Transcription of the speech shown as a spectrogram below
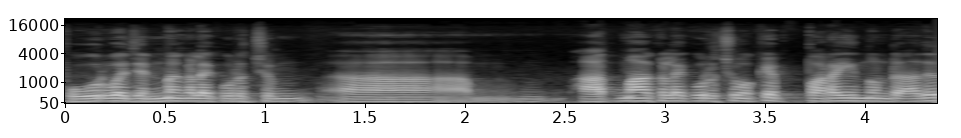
പൂർവജന്മങ്ങളെക്കുറിച്ചും ആത്മാക്കളെക്കുറിച്ചും ഒക്കെ പറയുന്നുണ്ട്. അത്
